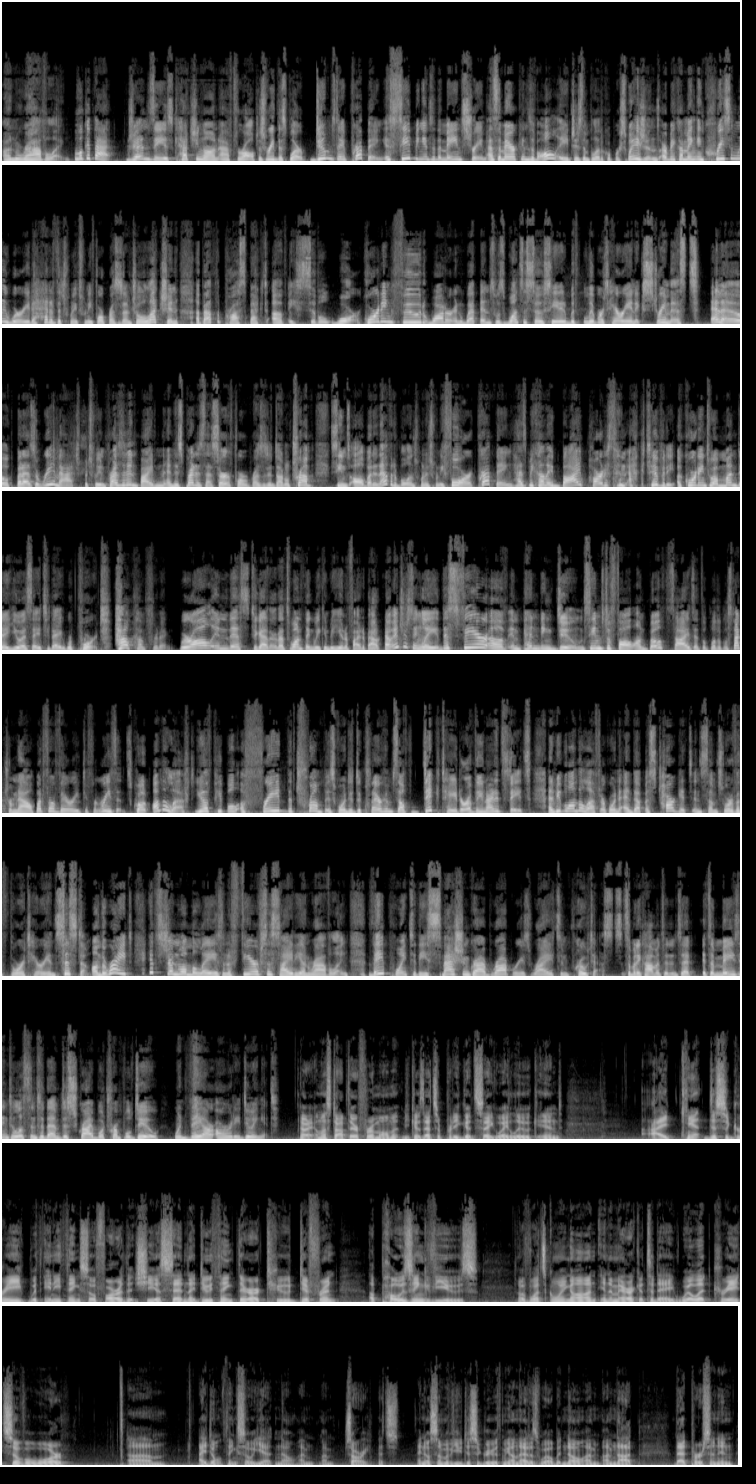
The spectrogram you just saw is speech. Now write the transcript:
Unraveling. Look at that. Gen Z is catching on after all. Just read this blurb. Doomsday prepping is seeping into the mainstream as Americans of all ages and political persuasions are becoming increasingly worried ahead of the 2024 presidential election about the prospect of a civil war. Hoarding food, water, and weapons was once associated with libertarian extremists. Hello. But as a rematch between President Biden and his predecessor, former President Donald Trump, seems all but inevitable in 2024, prepping has become a bipartisan activity, according to a Monday USA Today report. How comforting comforting. We're all in this together. That's one thing we can be unified about. Now, interestingly, this fear of impending doom seems to fall on both sides of the political spectrum now, but for very different reasons. Quote, on the left, you have people afraid that Trump is going to declare himself dictator of the United States, and people on the left are going to end up as targets in some sort of authoritarian system. On the right, it's general malaise and a fear of society unraveling. They point to these smash and grab robberies, riots, and protests. Somebody commented and said, it's amazing to listen to them describe what Trump will do when they are already doing it. All right, I'm going to stop there for a moment because that's a pretty good segue, Luke. And I can't disagree with anything so far that she has said. And I do think there are two different opposing views of what's going on in America today. Will it create civil war? Um, I don't think so yet. No, I'm I'm sorry. That's I know some of you disagree with me on that as well, but no, I'm I'm not that person. And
